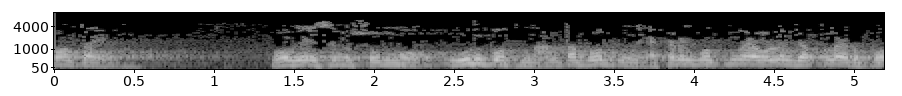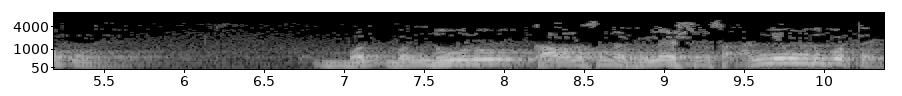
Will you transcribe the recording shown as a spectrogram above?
పోతాయి. పోగేసిన సొమ్ము ఊడిపోతుంది అంతా పోతుంది. ఎక్కడికి పోతుందో ఎవరో చెప్పలేరు పోతుంది. బంధువులు కావలసిన రిలేషన్స్ అన్నీ ఊడిపోతాయి.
